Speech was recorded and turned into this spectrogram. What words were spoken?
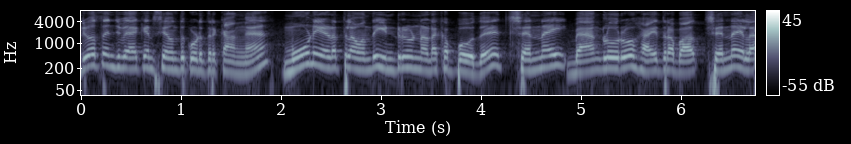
இருபத்தஞ்சு வேகன்சி வந்து கொடுத்துருக்காங்க. மூணு இடத்துல வந்து இன்டர்வியூ நடக்க போகுது. சென்னை பெங்களூரு ஹைதராபாத். சென்னையில்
